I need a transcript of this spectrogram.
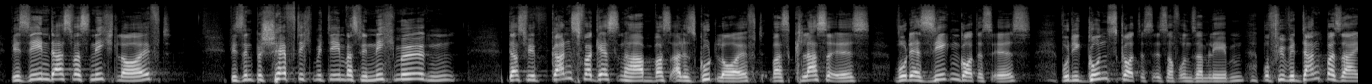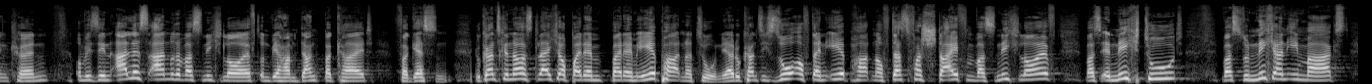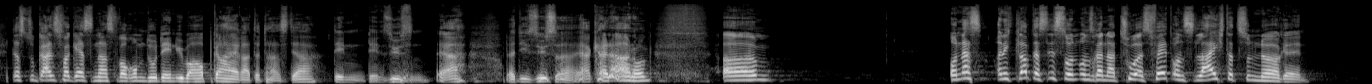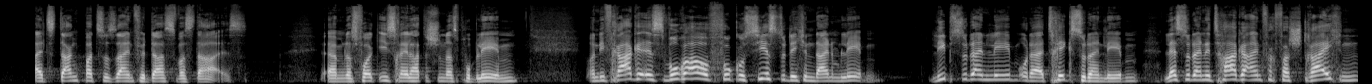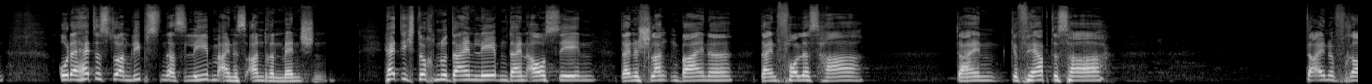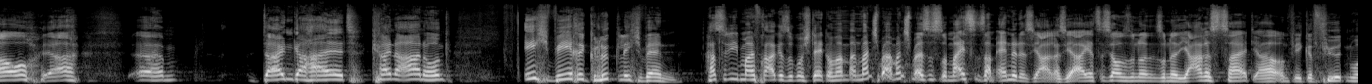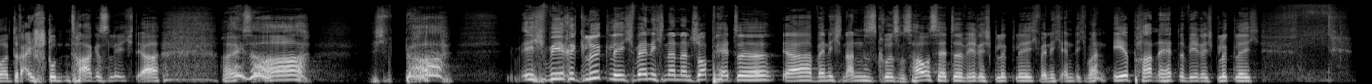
Wir sehen das, was nicht läuft. Wir sind beschäftigt mit dem, was wir nicht mögen dass wir ganz vergessen haben, was alles gut läuft, was klasse ist, wo der Segen Gottes ist, wo die Gunst Gottes ist auf unserem Leben, wofür wir dankbar sein können. Und wir sehen alles andere, was nicht läuft und wir haben Dankbarkeit vergessen. Du kannst genau das gleiche auch bei deinem, bei deinem Ehepartner tun. Ja, du kannst dich so auf deinen Ehepartner, auf das versteifen, was nicht läuft, was er nicht tut, was du nicht an ihm magst, dass du ganz vergessen hast, warum du den überhaupt geheiratet hast. Ja, den, den Süßen. Ja, oder die Süße. Ja, keine Ahnung. Ähm, und, das, und ich glaube, das ist so in unserer Natur. Es fällt uns leichter zu nörgeln, als dankbar zu sein für das, was da ist. Ähm, das Volk Israel hatte schon das Problem. Und die Frage ist, worauf fokussierst du dich in deinem Leben? Liebst du dein Leben oder erträgst du dein Leben? Lässt du deine Tage einfach verstreichen oder hättest du am liebsten das Leben eines anderen Menschen? Hätte ich doch nur dein Leben, dein Aussehen, deine schlanken Beine, dein volles Haar, dein gefärbtes Haar, deine Frau, ja, ähm, dein Gehalt, keine Ahnung. Ich wäre glücklich, wenn. Hast du die mal Frage so gestellt? Und manchmal, manchmal ist es so meistens am Ende des Jahres. Ja, jetzt ist ja auch so eine, so eine Jahreszeit, ja, irgendwie gefühlt nur drei Stunden Tageslicht, ja. Und ich so, ah, ich, ah, ich wäre glücklich, wenn ich einen anderen Job hätte, ja, wenn ich ein anderes größeres Haus hätte, wäre ich glücklich, wenn ich endlich mal einen Ehepartner hätte, wäre ich glücklich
